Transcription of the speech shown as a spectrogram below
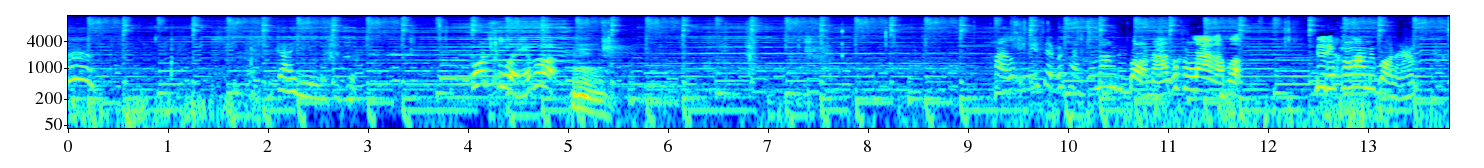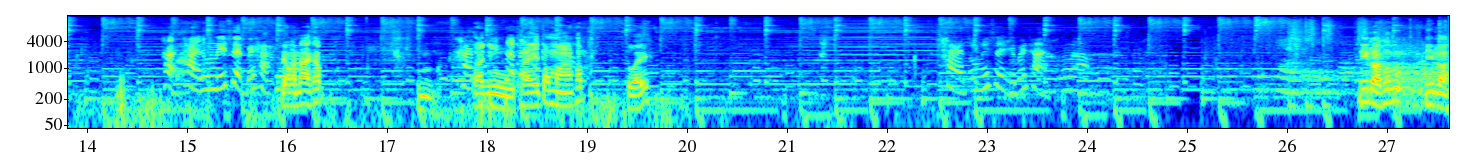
ากกล้ายืนเลยค่ะเนี่ยโคตรสวยอะพ่ออืมถ่ายตรงนี้เสร็จไปถ่ายข้างล่างเป็นบ่อน้ำไปข้างล่างอะพ่อดูดิข้างล่างเป็นบ่อน้ำถ่ายถ่ายตรงนี้เสร็จไปถ่ายข้างเที่ยวกันล่างได้ครับอืมถ่ายตรถ้างอยู่นี้เสร็จไทยต้องมาครับ สวย ถ่ายตรงนี้เสร็จจะไปถ่ายข้างล่างนี่รอยพระพุนี่รอย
